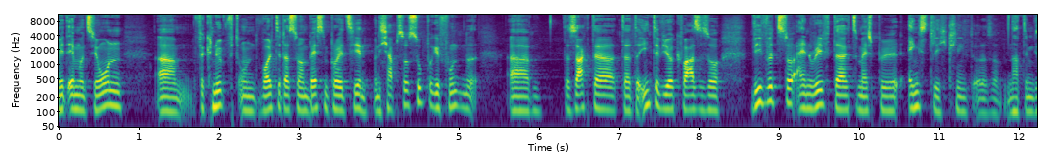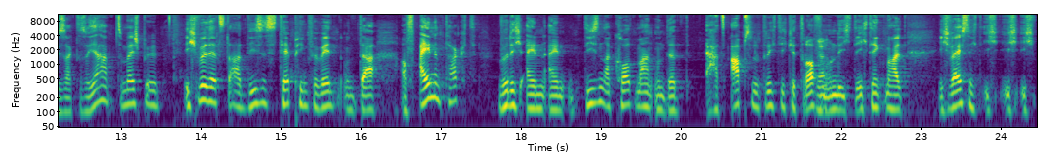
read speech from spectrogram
mit Emotionen ähm, verknüpft und wollte das so am besten projizieren. Und ich habe so super gefunden, ähm, Da sagt der, der, der Interviewer quasi so, wie würdest du ein Riff, der zum Beispiel ängstlich klingt oder so? Und hat ihm gesagt, also ja, zum Beispiel, ich würde jetzt da diesen Stepping verwenden und da auf einem Takt würde ich ein, ein, diesen Akkord machen und der, er hat es absolut richtig getroffen. Ja. Und ich, ich denke mir halt, ich weiß nicht, ich, ich, ich,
